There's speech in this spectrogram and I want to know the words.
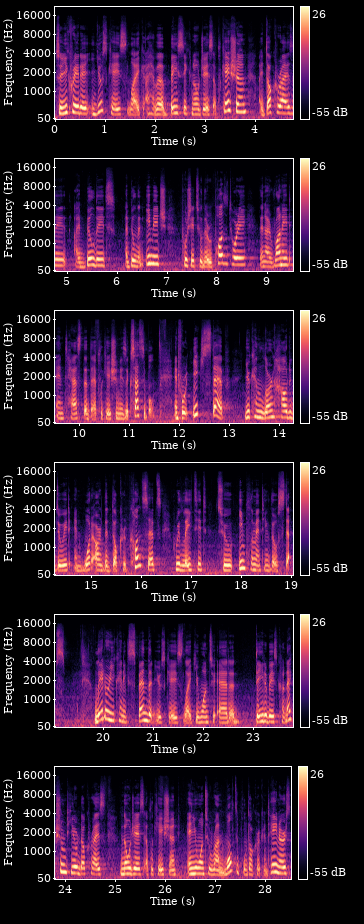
So you create a use case like I have a basic Node.js application, I Dockerize it, I build it, I build an image, push it to the repository, then I run it and test that the application is accessible. And for each step, you can learn how to do it and what are the Docker concepts related to implementing those steps. Later, you can expand that use case, like you want to add a database connection to your Dockerized Node.js application, and you want to run multiple Docker containers,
